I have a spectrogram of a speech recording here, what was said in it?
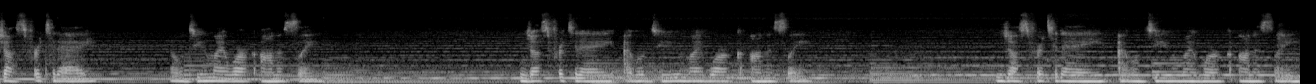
just for today, I will do my work honestly just for today, I will do my work honestly. Just for today, I will do my work honestly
